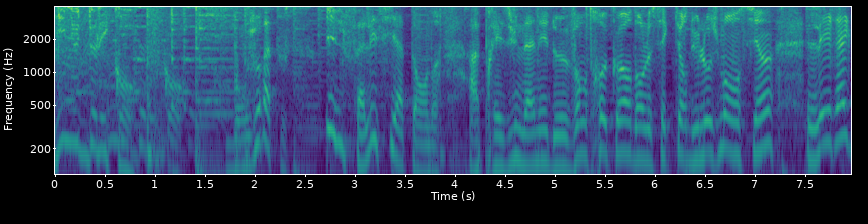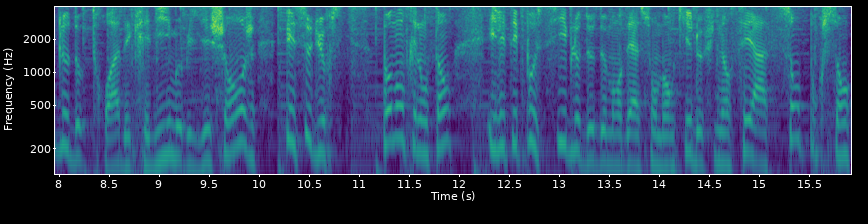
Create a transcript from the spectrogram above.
minute de l'écho. Bonjour à tous. Il fallait s'y attendre. Après une année de vente record dans le secteur du logement ancien, les règles d'octroi des crédits immobiliers changent et se durcissent. Pendant très longtemps, il était possible de demander à son banquier de financer à 100%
